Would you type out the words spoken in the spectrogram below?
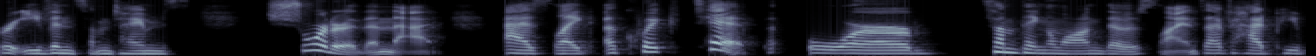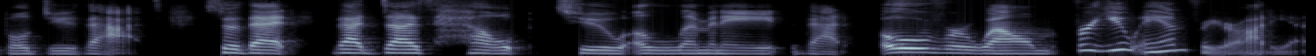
or even sometimes shorter than that as like a quick tip or something along those lines. I've had people do that so that that does help to eliminate that overwhelm for you and for your audience.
